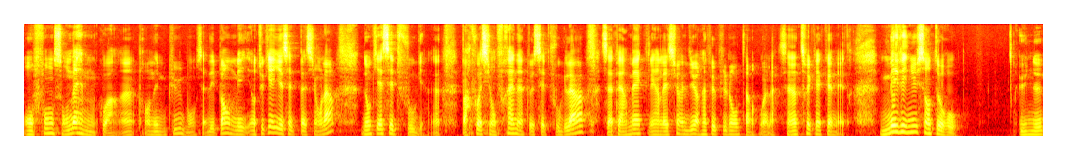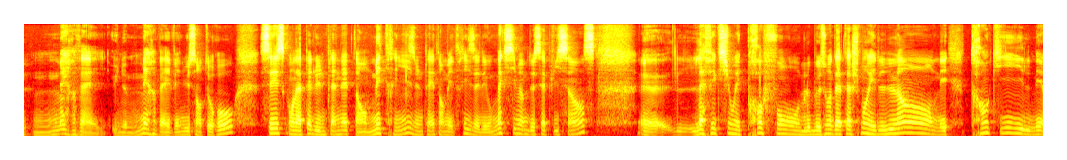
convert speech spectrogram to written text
on fonce, on aime, quoi. Hein. Après, on n'aime plus, bon, ça dépend, mais en tout cas, il y a cette passion-là, donc il y a cette fougue. Hein. Parfois, si on freine un peu cette fougue-là, ça permet que les relations, elles durent un peu plus longtemps. Voilà, c'est un truc à connaître. Mais Vénus en taureau, une merveille, une merveille. Vénus en taureau, c'est ce qu'on appelle une planète en maîtrise. Une planète en maîtrise, elle est au maximum de sa puissance. Euh, L'affection est profonde, le besoin d'attachement est lent, mais tranquille, mais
